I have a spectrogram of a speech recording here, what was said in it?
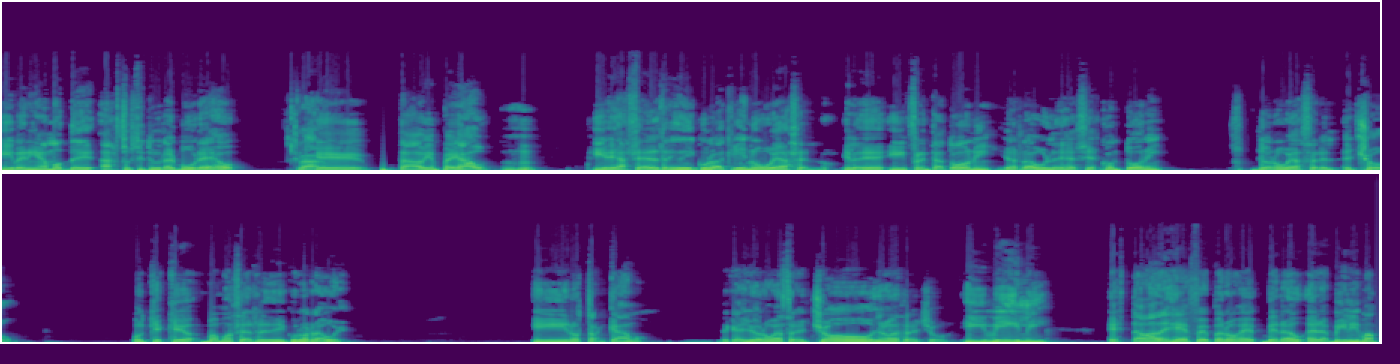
Y veníamos de a sustituir al bureo, Claro. que estaba bien pegado. Y dije, hacer el ridículo aquí no voy a hacerlo. Y, le- y frente a Tony y a Raúl le dije, si es con Tony, yo no voy a hacer el, el show. Porque es que vamos a hacer el ridículo, Raúl. Y nos trancamos. De que yo no voy a hacer el show, yo no voy a hacer el show. Y Billy estaba de jefe, pero era, era- Billy más,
